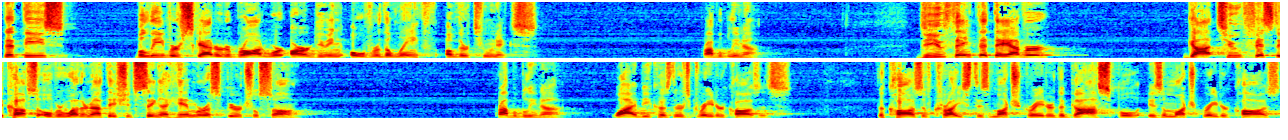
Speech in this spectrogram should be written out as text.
that these believers scattered abroad were arguing over the length of their tunics? Probably not. Do you think that they ever got to fisticuffs over whether or not they should sing a hymn or a spiritual song? Probably not. Why? Because there's greater causes. The cause of Christ is much greater. The gospel is a much greater cause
